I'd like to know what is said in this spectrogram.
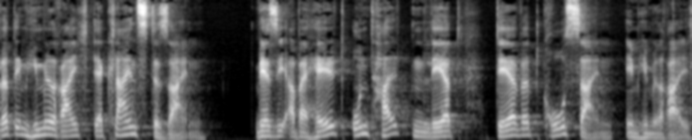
wird im Himmelreich der Kleinste sein. Wer sie aber hält und halten lehrt, der wird groß sein im Himmelreich.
